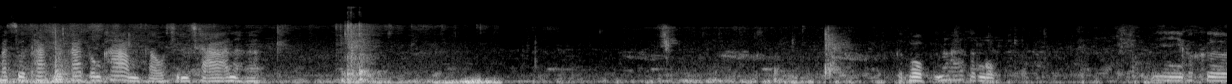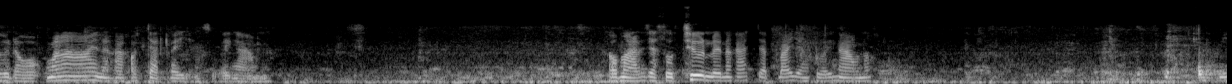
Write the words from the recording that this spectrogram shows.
วัดสุทัศน์นะคะตรงข้ามเสาชิงช้านะคะ งบนะคะสงบ นี่ก็คือดอกไม้นะคะ เขาจัดไปอย่างสวยงามนะเข้ามาแล้วจะสดชื่นเลยนะคะ จัดไว้อย่างสวยงามเนาะมี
